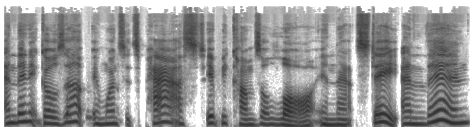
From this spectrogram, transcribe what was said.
and then it goes goes up. And once it's passed, it becomes a law in that state. And then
